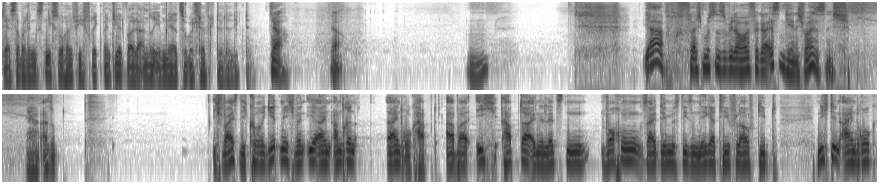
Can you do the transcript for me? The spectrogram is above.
Der ist allerdings nicht so häufig frequentiert, weil der andere eben näher zur Geschäftsstelle liegt. Ja, ja. Mhm. Ja, vielleicht müssen sie wieder häufiger essen gehen, ich weiß es nicht. Ja, also ich weiß nicht, korrigiert mich, wenn ihr einen anderen Eindruck habt, aber ich habe da in den letzten Wochen, seitdem es diesen Negativlauf gibt, nicht den Eindruck,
